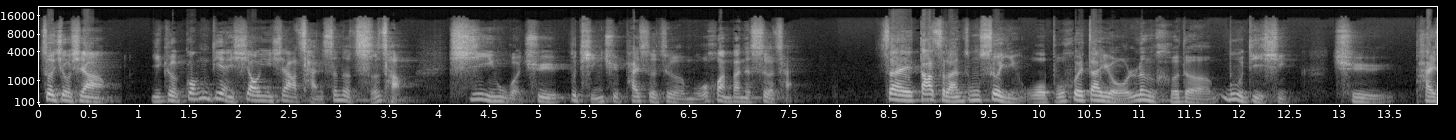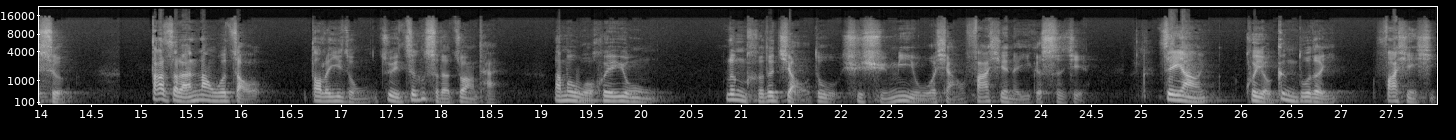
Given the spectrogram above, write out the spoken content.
这就像一个光电效应下产生的磁场，吸引我去不停去拍摄这魔幻般的色彩。在大自然中摄影，我不会带有任何的目的性去拍摄。大自然让我找到了一种最真实的状态，那么我会用任何的角度去寻觅我想发现的一个世界，这样会有更多的发现性。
